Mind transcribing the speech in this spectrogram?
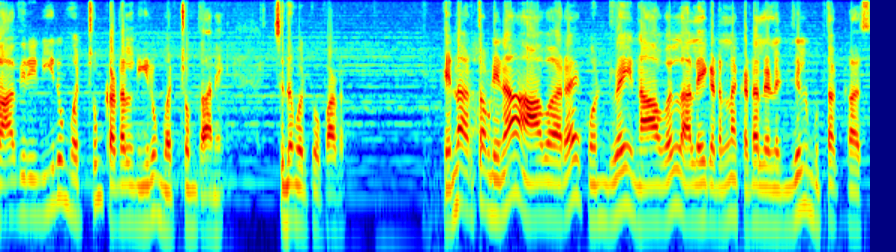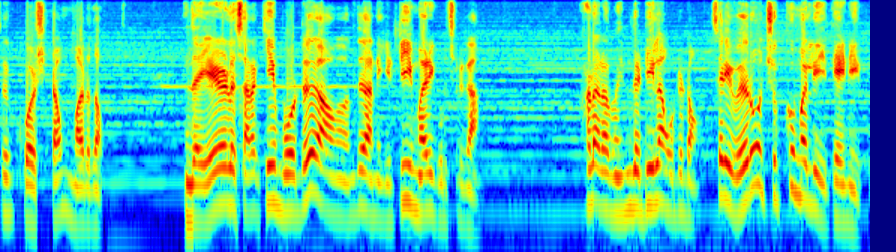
காவிரி நீரும் மற்றும் கடல் நீரும் மற்றும் தானே. சித்த மருத்துவ பாடல். என்ன அர்த்தம் அப்படின்னா ஆவாரை கொன்றை நாவல் அலைகடல்னா கடல் இளைஞ்சில் முத்தக்காசு கோஷ்டம் மருதம். இந்த ஏழு சரக்கையும் போட்டு அவங்க வந்து அன்னைக்கு டீ மாதிரி குடிச்சிருக்காங்க. அட நம்ம இந்த டீலாம் விட்டுட்டோம். சரி வெறும் சுக்குமல்லி தேநீர்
